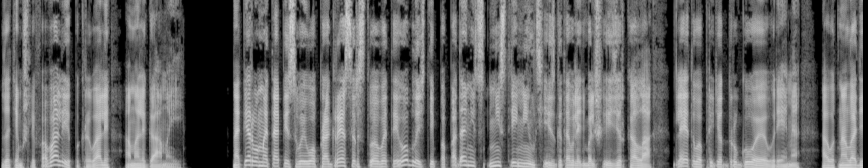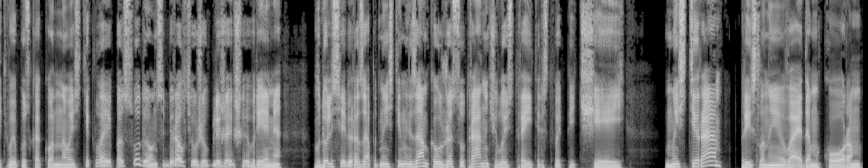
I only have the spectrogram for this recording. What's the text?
затем шлифовали и покрывали амальгамой. На первом этапе своего прогрессорства в этой области попаданец не стремился изготовлять большие зеркала, для этого придет другое время — а вот наладить выпуск оконного стекла и посуды он собирался уже в ближайшее время. Вдоль северо-западной стены замка уже с утра началось строительство печей. Мастера, присланные Вайдом Кором,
